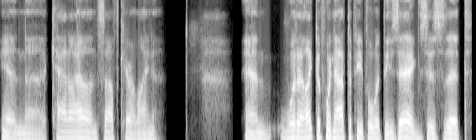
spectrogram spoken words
in uh, Cat Island, South Carolina. And what I like to point out to people with these eggs is that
